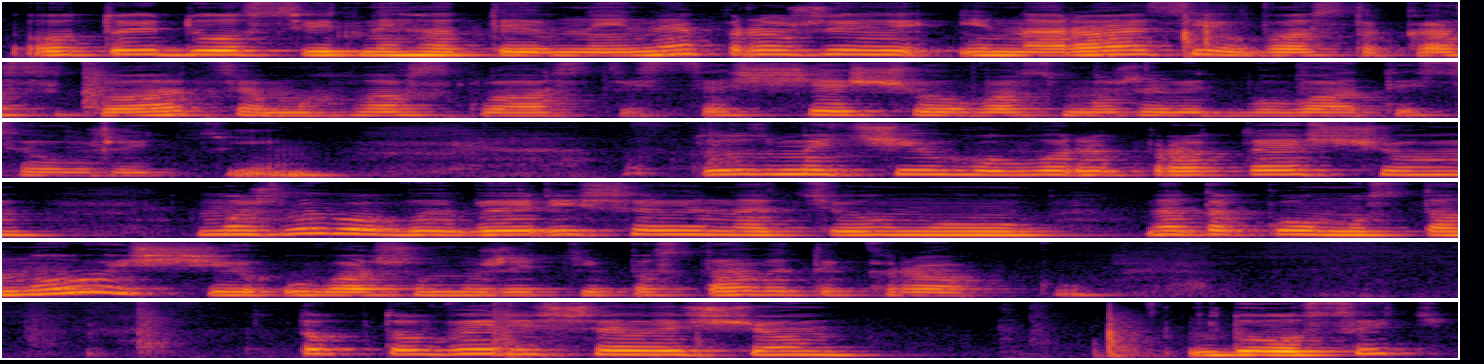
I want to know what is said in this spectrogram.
Отой досвід негативний не прожили, і наразі у вас така ситуація могла скластися. Ще що у вас може відбуватися у житті. Туз мечів говорить про те, що, можливо, ви вирішили на цьому, на такому становищі у вашому житті поставити крапку. Тобто вирішили, що досить,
